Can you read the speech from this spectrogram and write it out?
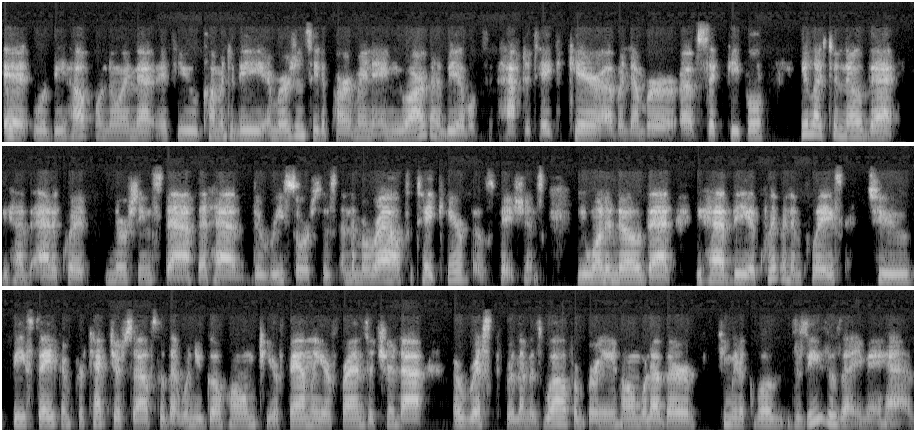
it would be helpful knowing that if you come into the emergency department and you are going to be able to have to take care of a number of sick people, you'd like to know that you have adequate nursing staff that have the resources and the morale to take care of those patients. You want to know that you have the equipment in place to be safe and protect yourself so that when you go home to your family or friends that you're not a risk for them as well for bringing home whatever communicable diseases that you may have.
